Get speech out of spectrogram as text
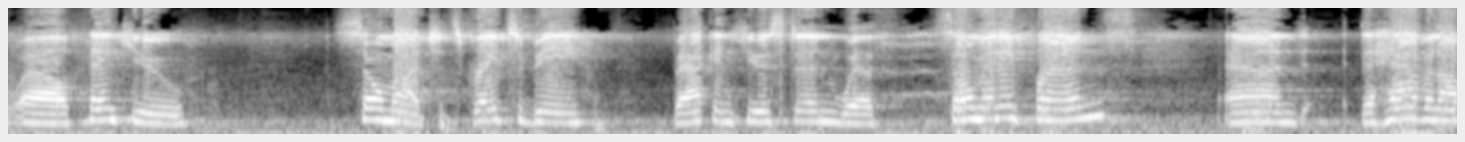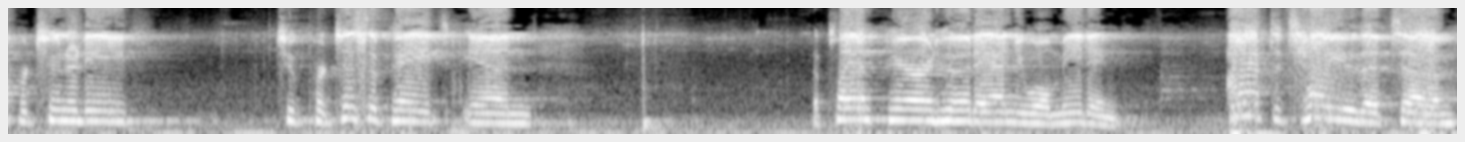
Well, thank you so much. It's great to be back in Houston with so many friends and to have an opportunity to participate in the Planned Parenthood annual meeting. I have to tell you that um,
